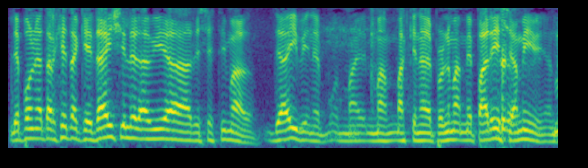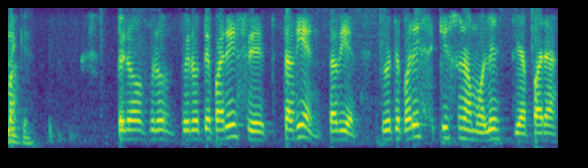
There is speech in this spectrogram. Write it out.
le pone una tarjeta que Daischler había desestimado. De ahí viene más, más- más que nada el problema, me parece Pero- a mí, Enrique. Pero, pero, pero te parece, está bien, está bien, pero te parece que es una molestia para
